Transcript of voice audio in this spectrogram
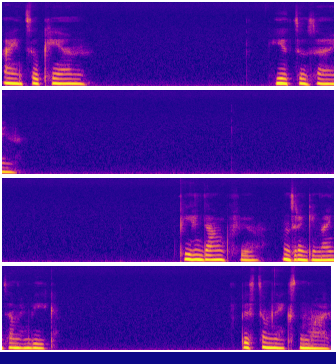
einzukehren, hier zu sein. Vielen Dank für unseren gemeinsamen Weg. Bis zum nächsten Mal.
